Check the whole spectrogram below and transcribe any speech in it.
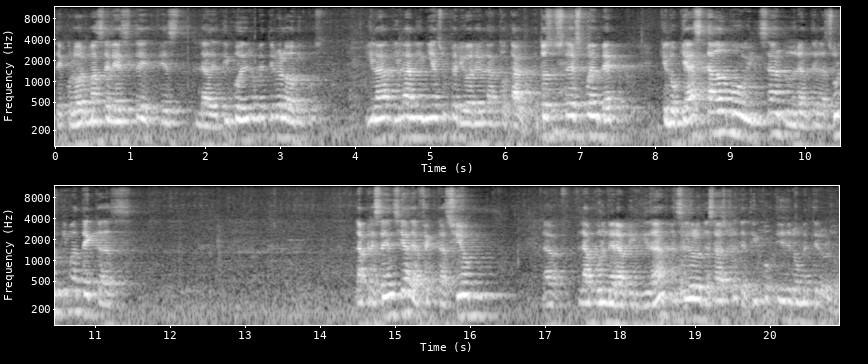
de color más celeste es la de tipo hidrometeorológicos y la, y la línea superior es la total. Entonces ustedes pueden ver que lo que ha estado movilizando durante las últimas décadas la presencia de afectación, la, la vulnerabilidad han sido los desastres de tipo hidrometeorológico.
